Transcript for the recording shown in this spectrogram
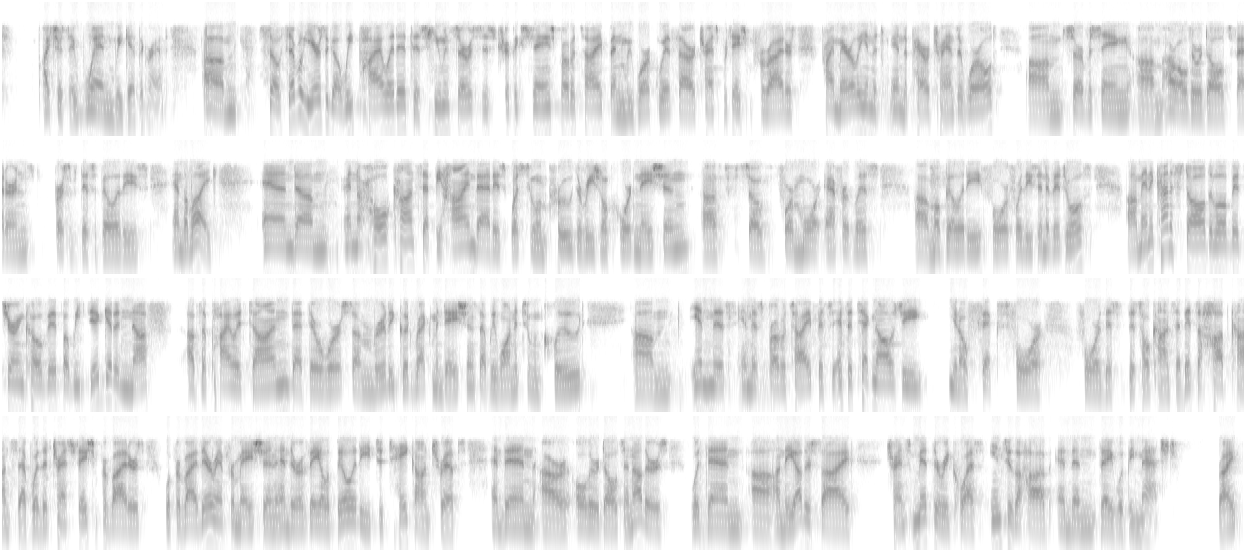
I should say, when we get the grant. Um, so several years ago, we piloted this human services trip exchange prototype, and we work with our transportation providers primarily in the in the paratransit world, um, servicing um, our older adults, veterans, persons with disabilities, and the like. And um, and the whole concept behind that is was to improve the regional coordination, uh, so for more effortless uh, mobility for for these individuals. Um, and it kind of stalled a little bit during COVID, but we did get enough of the pilot done that there were some really good recommendations that we wanted to include um, in this in this prototype. It's it's a technology you know fix for for this this whole concept. It's a hub concept where the transportation providers will provide their information and their availability to take on trips, and then our older adults and others would then uh, on the other side transmit the request into the hub, and then they would be matched, right?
